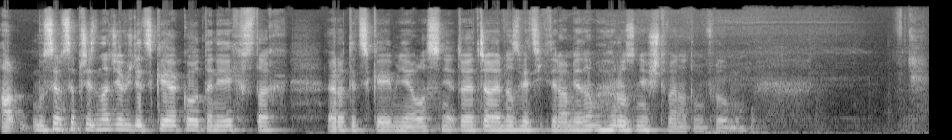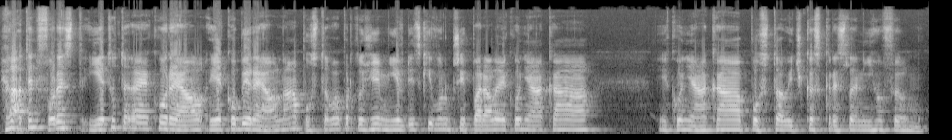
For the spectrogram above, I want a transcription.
A musím se přiznat, že vždycky jako ten jejich vztah erotický mě vlastně, to je třeba jedna z věcí, která mě tam hrozně štve na tom filmu. Hele, a ten Forest, je to teda jako reál, jakoby reálná postava, protože mě vždycky on připadal jako nějaká, jako nějaká postavička z kresleného filmu.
